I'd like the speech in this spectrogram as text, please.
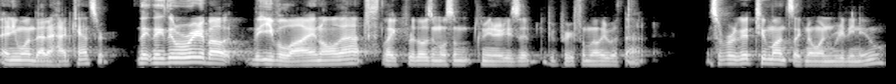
anyone that I had cancer. They, they, they were worried about the evil eye and all that. Like for those in Muslim communities, that'd be pretty familiar with that. And so for a good two months, like no one really knew.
